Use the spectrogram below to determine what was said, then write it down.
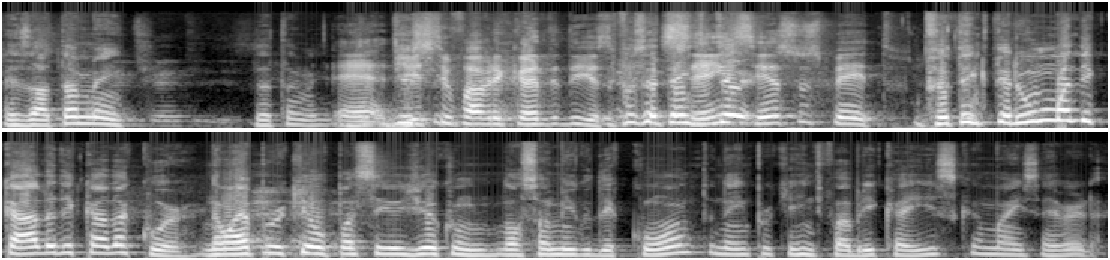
Exatamente. Exatamente. É, disse o fabricante disso. Você tem sem que ter, ser suspeito. Você tem que ter uma de cada de cada cor. Não é porque eu passei o dia com nosso amigo de conto, nem porque a gente fabrica isca, mas é verdade.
